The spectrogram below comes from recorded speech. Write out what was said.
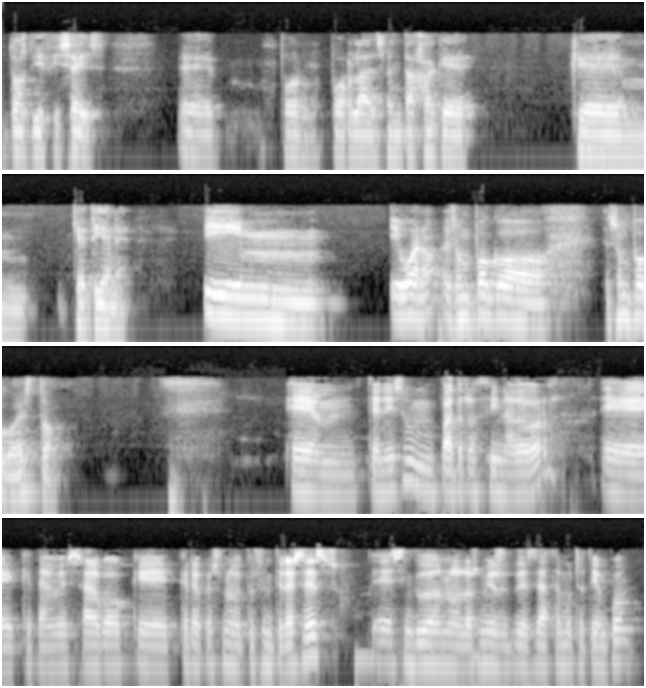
2.16 eh, por, por, la desventaja que, que, que tiene. Y, y, bueno, es un poco, es un poco esto. Em, ¿Tenéis un patrocinador eh, que también es algo que creo que es uno de tus intereses, sin duda uno de los míos desde hace mucho tiempo,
